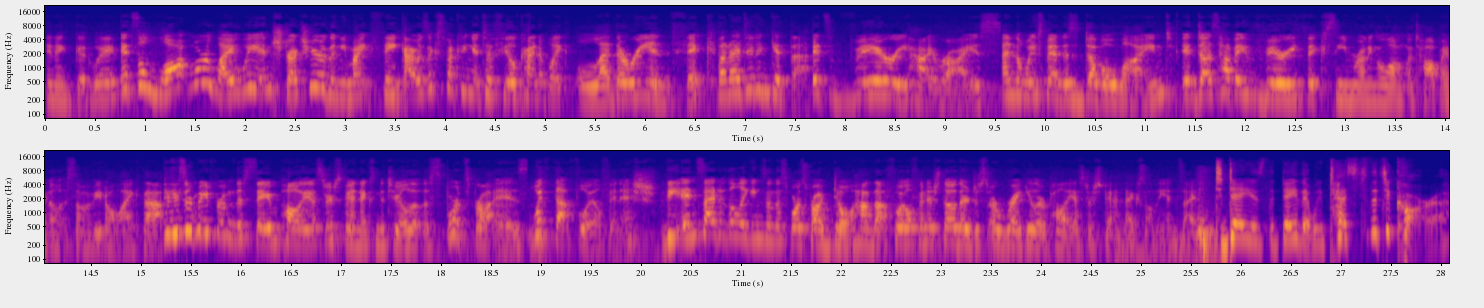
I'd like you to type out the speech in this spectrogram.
in a good way. It's a lot more lightweight and stretchier than you might think. I was expecting it to feel kind of like leathery and thick, but I didn't get that. It's very high rise and the waistband is double lined. It does have a very thick seam running along the top. I know that some of you don't like that. These are made from the same polyester spandex material that the sports bra is with that foil finish. The inside of the leggings and the sports bra don't have that foil finish though. They're just a regular polyester spandex on the inside. Today is the day that we test the Takara.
